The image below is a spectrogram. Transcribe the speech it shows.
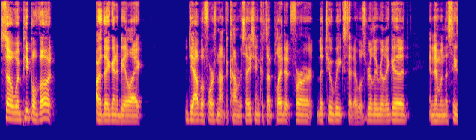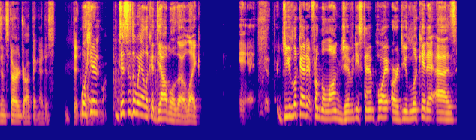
So when people vote, are they going to be like, Diablo 4 is not in the conversation? Because I played it for the two weeks that it was really, really good. And then when the season started dropping, I just didn't. Well, here, this is the way I look at Diablo, though. Like, Eh, do you look at it from the longevity standpoint or do you look at it as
